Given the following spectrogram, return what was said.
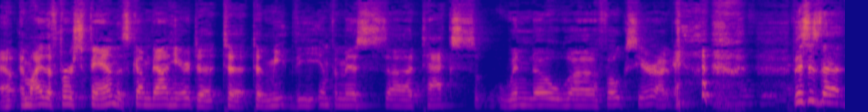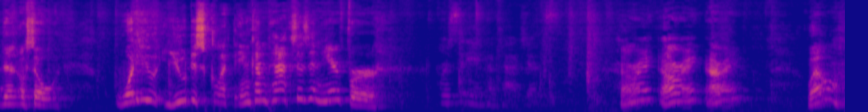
Am I the first fan that's come down here to to, to meet the infamous uh, tax window uh, folks here? I, this is the, the so. What do you you just collect income taxes in here for? For city income tax, yes. All right, all right, all right. Well,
